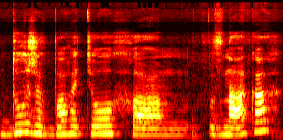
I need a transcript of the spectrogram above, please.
Дуже в багатьох знаках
